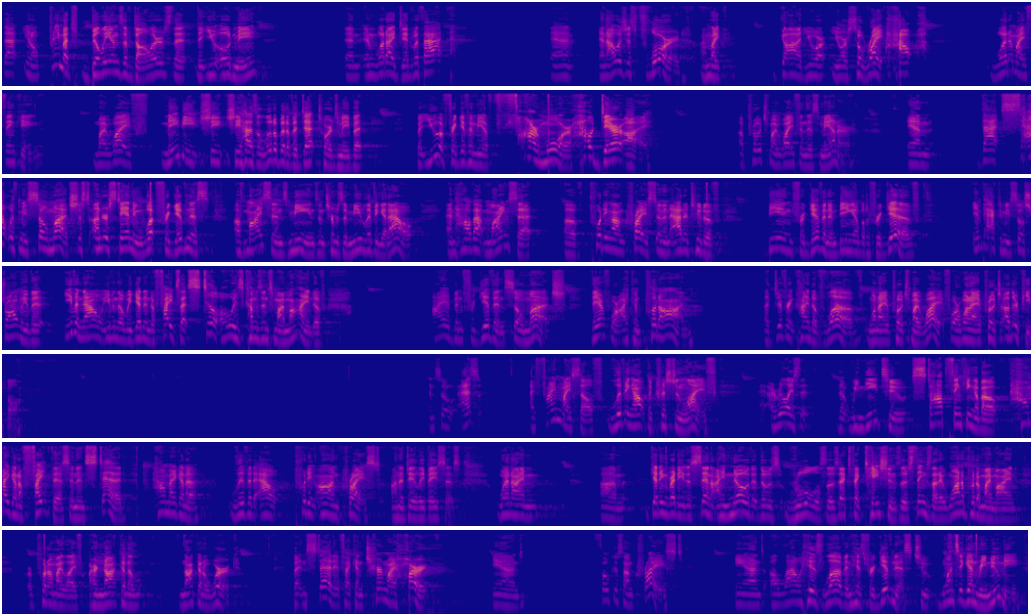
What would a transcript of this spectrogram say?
that, you know, pretty much billions of dollars that, that you owed me and, and what I did with that? And, and I was just floored. I'm like, God, you are, you are so right. How, what am I thinking? My wife, maybe she, she has a little bit of a debt towards me, but, but you have forgiven me far more. How dare I approach my wife in this manner? And that sat with me so much, just understanding what forgiveness of my sins means in terms of me living it out, and how that mindset of putting on Christ in an attitude of being forgiven and being able to forgive impacted me so strongly that even now, even though we get into fights, that still always comes into my mind of I have been forgiven so much, therefore I can put on a different kind of love when I approach my wife or when I approach other people. And so, as I find myself living out the Christian life, I realize that, that we need to stop thinking about how am I going to fight this, and instead, how am I going to live it out, putting on Christ on a daily basis. When I'm um, getting ready to sin, I know that those rules, those expectations, those things that I want to put on my mind or put on my life are not going to not going to work. But instead, if I can turn my heart and focus on Christ and allow His love and His forgiveness to once again renew me,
